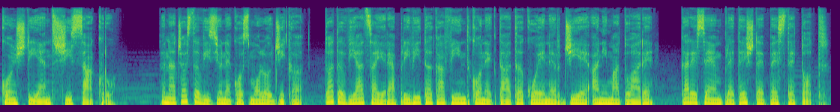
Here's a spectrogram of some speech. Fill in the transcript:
conștient și sacru. În această viziune cosmologică, toată viața era privită ca fiind conectată cu o energie animatoare care se împletește peste tot.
